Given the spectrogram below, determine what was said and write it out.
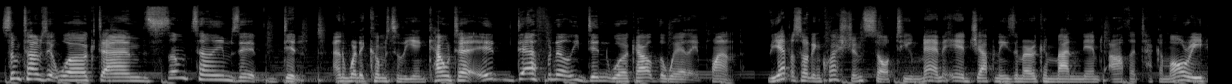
Sometimes it worked, and sometimes it didn't. And when it comes to the encounter, it definitely didn't work out the way they planned. The episode in question saw two men, a Japanese American man named Arthur Takamori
